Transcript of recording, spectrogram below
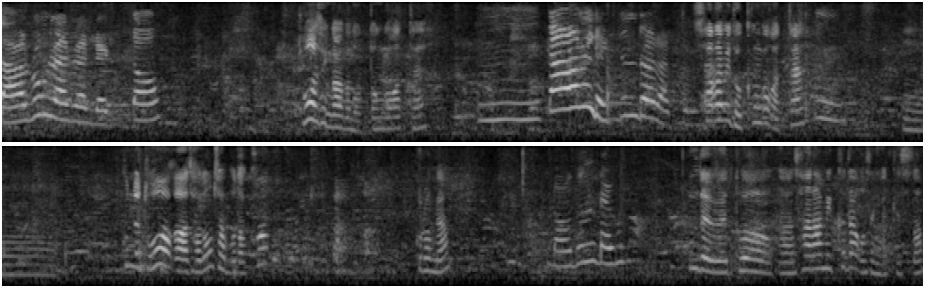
나루라를 냈어. 도아 생각은 어떤 것 같아? 음, 땅 냈은 줄 알았던데. 사람이 더큰것 같아? 응. 어. 근데 도아가 자동차보다 커? 그러면? 너던데. 근데 왜 도아가 사람이 크다고 생각했어?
